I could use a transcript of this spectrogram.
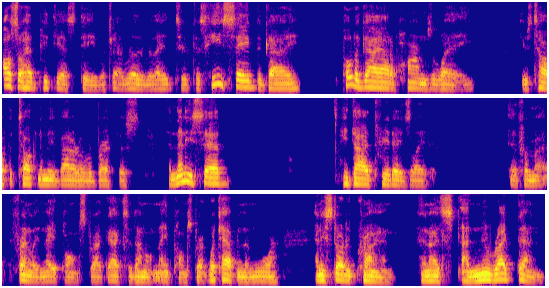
also had PTSD, which I really related to because he saved the guy, pulled a guy out of harm's way. He was talking talking to me about it over breakfast, and then he said he died three days later from a friendly napalm strike, accidental napalm strike, which happened in war and he started crying. And I, I knew right then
